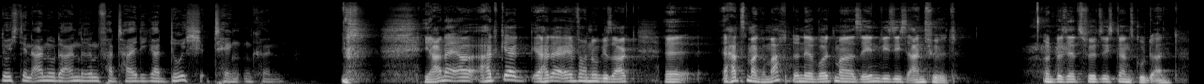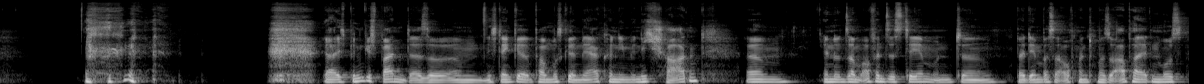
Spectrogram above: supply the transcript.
durch den einen oder anderen Verteidiger durchtanken können. ja, na, er hat, er hat einfach nur gesagt, äh, er hat es mal gemacht und er wollte mal sehen, wie sich's anfühlt. Und bis jetzt fühlt sich's ganz gut an. ja, ich bin gespannt. Also ähm, ich denke, ein paar Muskeln mehr können ihm nicht schaden ähm, in unserem Offensystem und äh, bei dem, was er auch manchmal so abhalten muss.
